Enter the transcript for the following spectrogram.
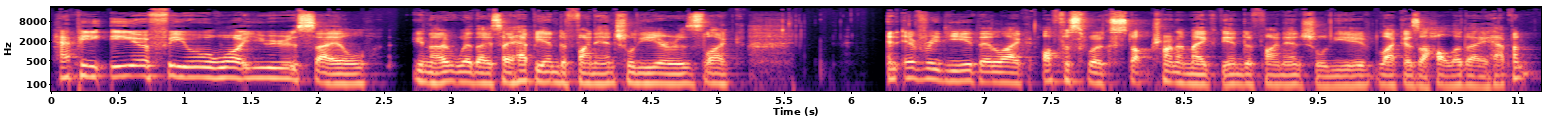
happy ear for you what you sale you know, where they say happy end of financial year is like, and every year they're like, Officeworks stop trying to make the end of financial year like as a holiday happen.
